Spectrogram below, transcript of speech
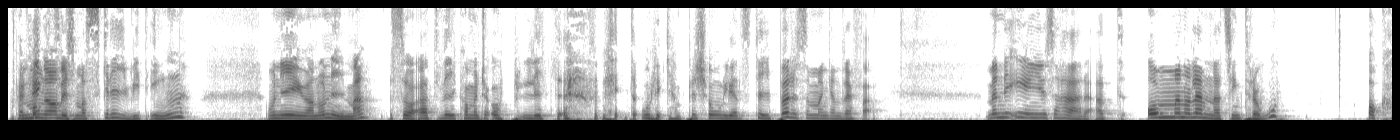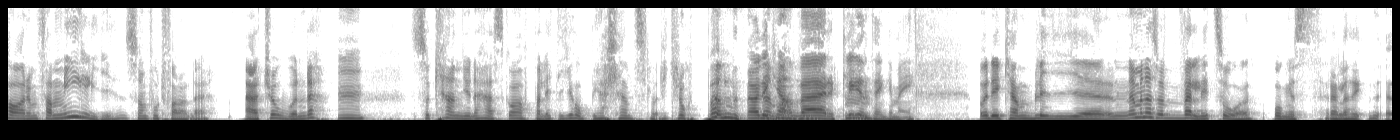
Perfekt. många av er som har skrivit in och ni är ju anonyma så att vi kommer ta upp lite, lite olika personlighetstyper som man kan träffa. Men det är ju så här att om man har lämnat sin tro och har en familj som fortfarande är troende Mm. så kan ju det här skapa lite jobbiga känslor i kroppen. Ja, det kan man- verkligen Mm. tänka mig. Och det kan bli eh, nej men alltså väldigt så ångestrelate- äh,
